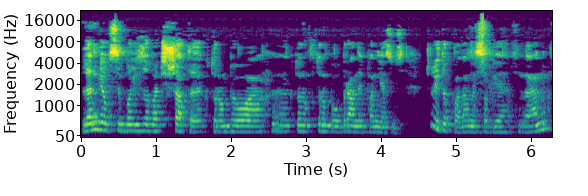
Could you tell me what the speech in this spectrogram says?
Len miał symbolizować szatę, którą była, e, którą, w którą był ubrany Pan Jezus. Czyli dokładamy sobie len.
